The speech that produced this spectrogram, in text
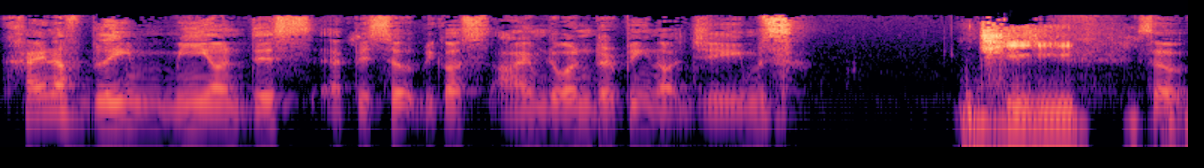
kind of blame me on this episode because I'm the one derping, not James. So,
